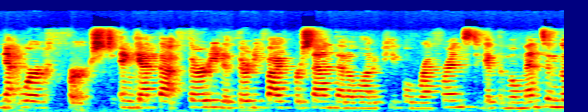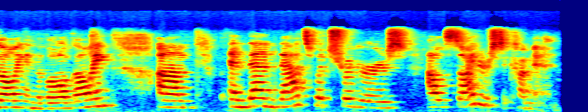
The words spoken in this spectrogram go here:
network first and get that 30 to 35% that a lot of people reference to get the momentum going and the ball going. Um, and then that's what triggers outsiders to come in.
